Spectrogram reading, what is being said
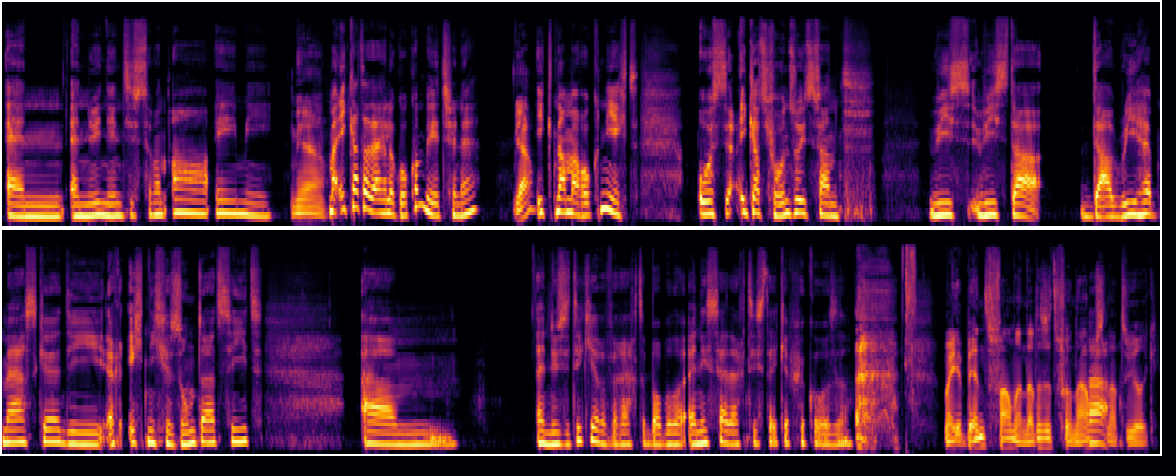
En, en nu ineens is ze van, ah, Amy. Ja. Maar ik had dat eigenlijk ook een beetje, hè. ja? Ik nam haar ook niet echt... Ik had gewoon zoiets van... pff, wie, is, wie is dat, dat rehab-masker die er echt niet gezond uitziet? Ehm, en nu zit ik hier over haar te babbelen. En is zij de artiest die ik heb gekozen? Maar je bent fan en dat is het voornaamste Ja. natuurlijk.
